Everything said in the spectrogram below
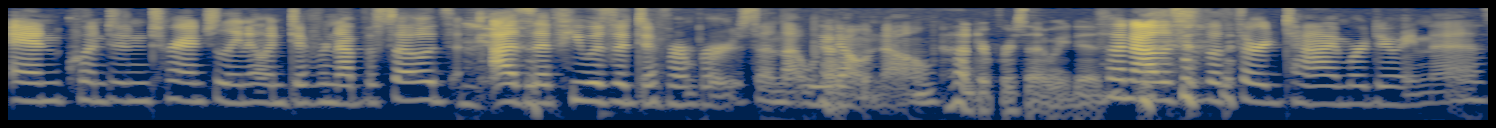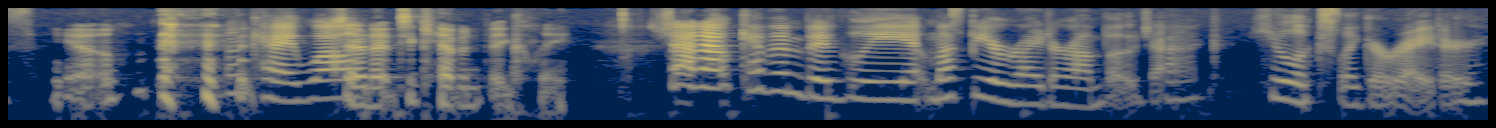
and Quentin Tarantulino in different episodes as if he was a different person that we don't know. Hundred percent, we did. So now this is the third time we're doing this. Yeah. Okay, well, Shout out to Kevin Bigley. Shout out Kevin Bigley. Must be a writer on Bojack. He looks like a writer.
